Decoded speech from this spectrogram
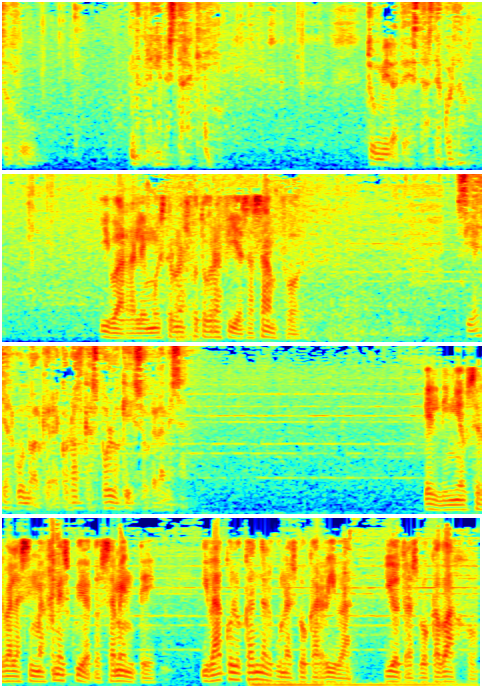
Tú. Deberían estar aquí. Tú mírate estas, ¿de acuerdo? Ibarra le muestra unas fotografías a Sanford. Si hay alguno al que reconozcas, ponlo aquí sobre la mesa. El niño observa las imágenes cuidadosamente y va colocando algunas boca arriba y otras boca abajo.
